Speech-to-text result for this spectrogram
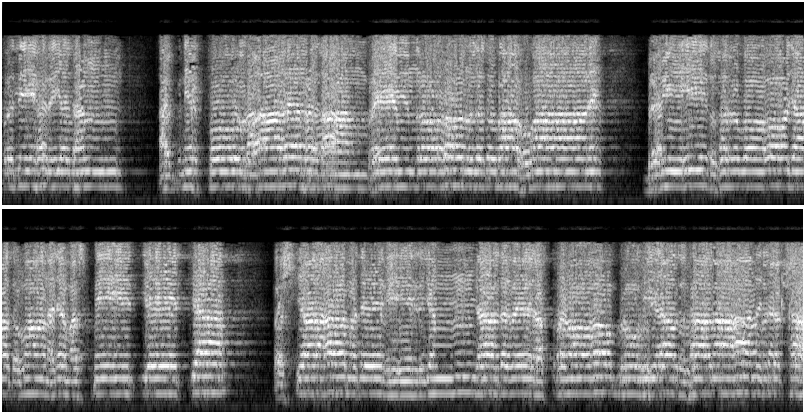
प्रतिहर्यथम् अग्निः पूर्वारभताम् प्रेन्द्रो रुदतु बाहुमान्। ब्रवीतु सर्वो जातु मानजमस्मीत्येत्य पश्यामते वीर्यम् जातवेदः प्रणो ब्रूहि जातुधानादिचक्षः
